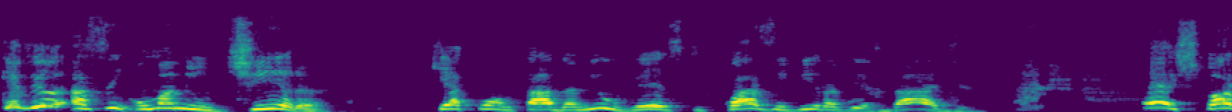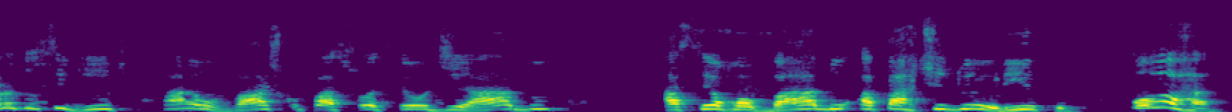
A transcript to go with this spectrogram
Quer ver, assim, uma mentira que é contada mil vezes, que quase vira verdade, é a história do seguinte: ah, o Vasco passou a ser odiado, a ser roubado a partir do Eurico. Porra,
